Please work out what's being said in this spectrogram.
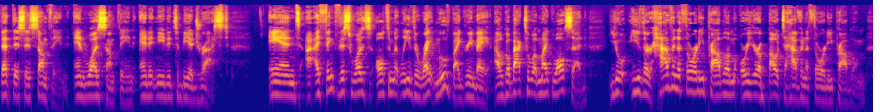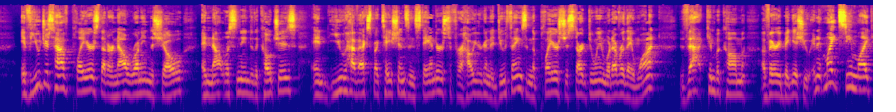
that this is something and was something and it needed to be addressed. And I think this was ultimately the right move by Green Bay. I'll go back to what Mike Wall said. You either have an authority problem or you're about to have an authority problem. If you just have players that are now running the show and not listening to the coaches, and you have expectations and standards for how you're going to do things, and the players just start doing whatever they want, that can become a very big issue. And it might seem like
